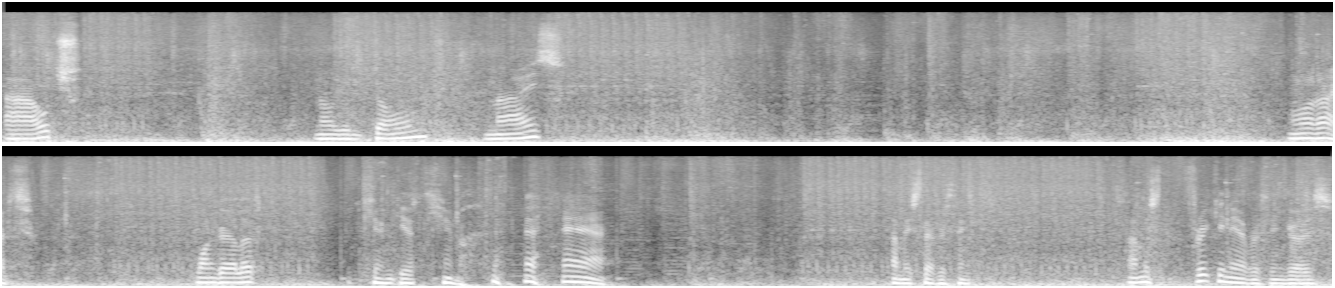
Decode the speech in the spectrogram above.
Ouch. No you don't. Nice. Alright. One guy left. Can get him. I missed everything. I missed freaking everything, guys.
